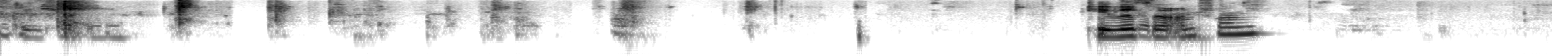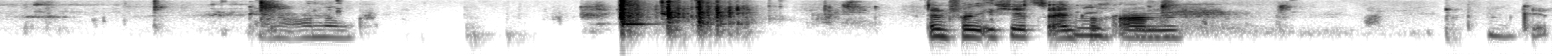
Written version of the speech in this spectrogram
Okay, ich habe einen. Okay, willst du hab- anfangen? Keine Ahnung. Dann fange ich jetzt einfach an. Okay.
